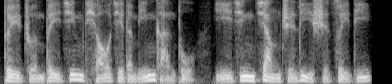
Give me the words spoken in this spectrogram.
对准备金调节的敏感度已经降至历史最低。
